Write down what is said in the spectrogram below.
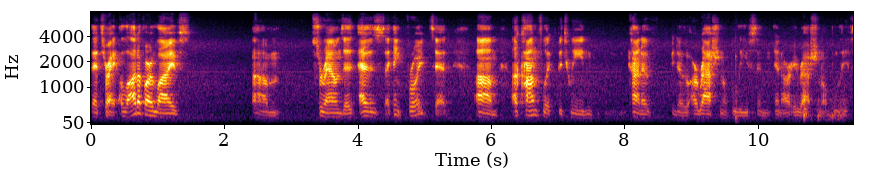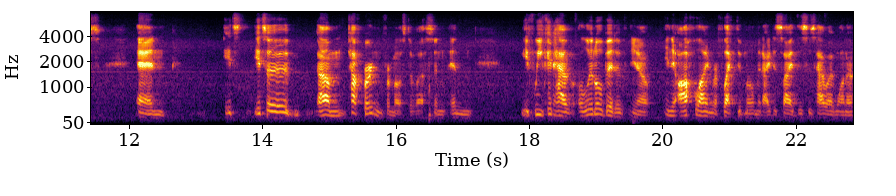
that's right. A lot of our lives um, surrounds, as I think Freud said, um, a conflict between kind of you know our rational beliefs and, and our irrational beliefs, and it's it's a um, tough burden for most of us, and and if we could have a little bit of, you know, in the offline reflective moment, I decide this is how I want to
